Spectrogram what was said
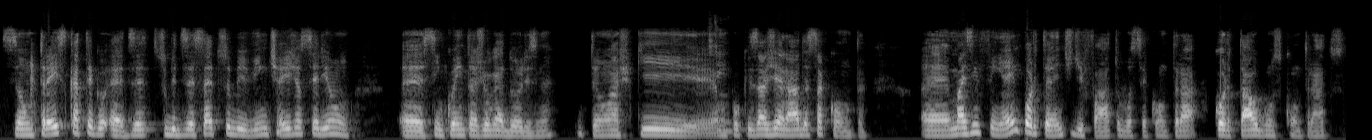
são três categorias, é, sub-17, sub-20, aí já seriam é, 50 jogadores, né? Então acho que é um Sim. pouco exagerada essa conta. É, mas enfim, é importante de fato você contra, cortar alguns contratos,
